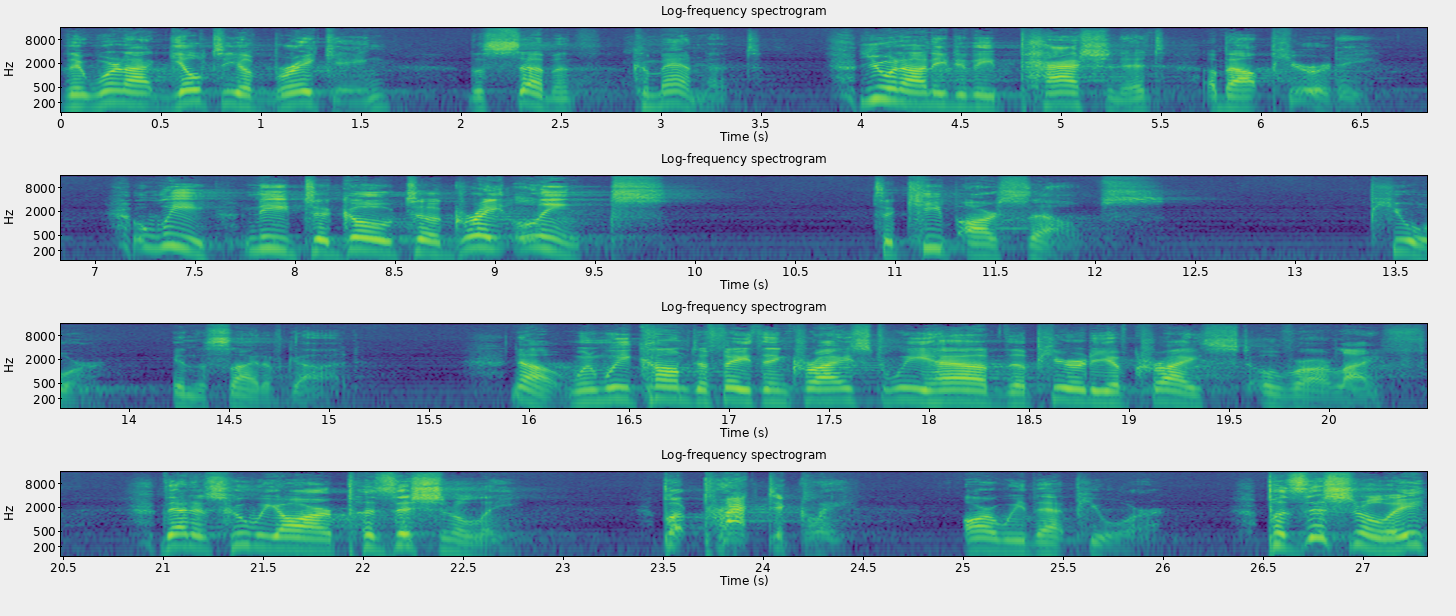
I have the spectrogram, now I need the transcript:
that we're not guilty of breaking the seventh commandment. You and I need to be passionate about purity. We need to go to great lengths to keep ourselves pure in the sight of God. Now, when we come to faith in Christ, we have the purity of Christ over our life. That is who we are positionally. But practically, are we that pure? Positionally,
